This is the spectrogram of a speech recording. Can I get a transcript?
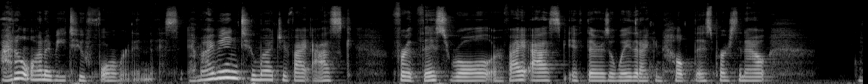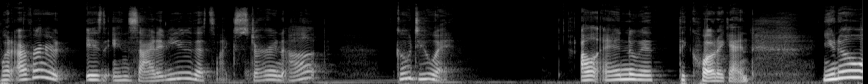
I don't want to be too forward in this. Am I being too much if I ask for this role or if I ask if there's a way that I can help this person out? Whatever is inside of you that's like stirring up, go do it. I'll end with the quote again. You know,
